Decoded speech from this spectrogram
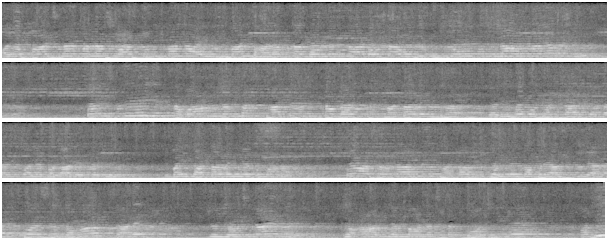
और ये पाँच लाख वाला स्वास्थ्य बीमा का आयुष्मान भारत का गोल्डन कार्ड होता है, वो भी कुछ लोगों को मिला होगा या नहीं? तो इसलिए ये तमाम जनधन खाते जिनका बैंक में खाता नहीं था, गरीबों को फटकार के बैंक वाले भगा देते थे कि भाई खाता नहीं है तुम्हारा। तो आज सरकार ने खाता भी खोलने का प्रयास किया है। तो ऐसे बहुत सारे जो योजनाएँ हैं जो आम जनमानस तक पहुँची है, वही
